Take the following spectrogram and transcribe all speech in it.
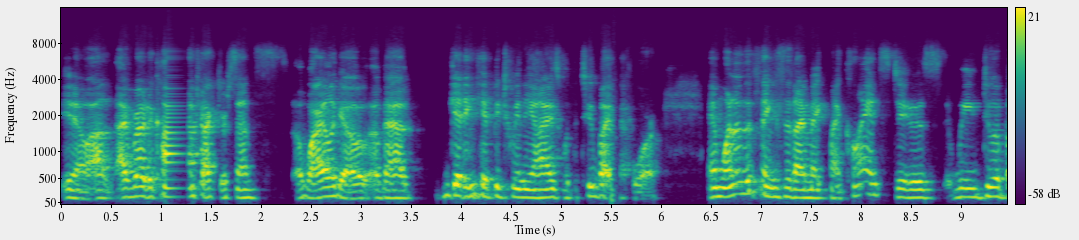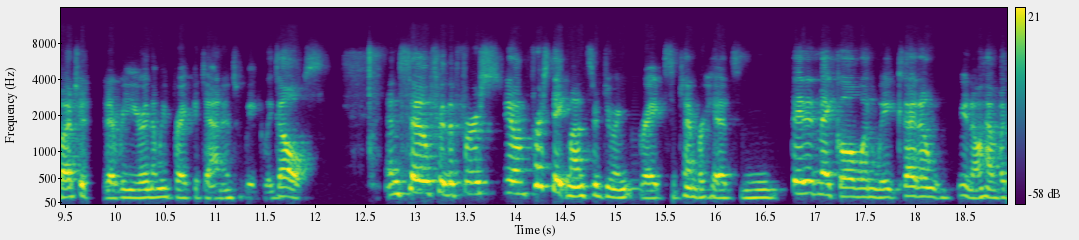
you know I, I wrote a contractor sense a while ago about getting hit between the eyes with a two by four and one of the things that I make my clients do is we do a budget every year and then we break it down into weekly goals. and so for the first, you know, first eight months are doing great. September hits and they didn't make goal one week. I don't, you know, have a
